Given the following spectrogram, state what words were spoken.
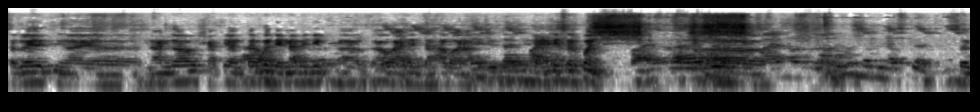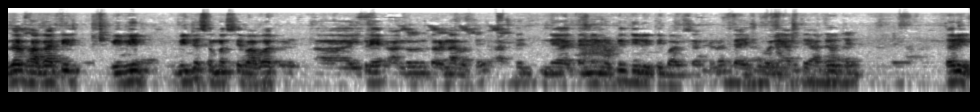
सगळे नांदगाव नांदगाव शाखेअंतर्गत येणारे जे गावं आहेत दहा बारा त्यांचे सरपंच सदर भागातील विविध विविध समस्येबाबत इकडे आंदोलन करणार होते. आज त्यांनी नोटीस दिली होती बावीस तारखेला. त्या हिशोबाने आज ते आले होते. तरी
